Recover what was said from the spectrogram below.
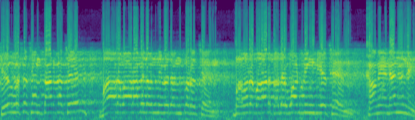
কেউ এসেছেন তার কাছে বারবার আবেদন নিবেদন করেছেন বারবার তাদের ওয়ার্নিং দিয়েছেন কানে নেননি।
